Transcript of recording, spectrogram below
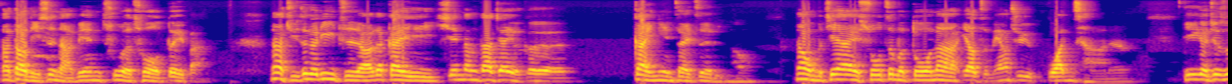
那到底是哪边出了错，对吧？那举这个例子啊，大概先让大家有个概念在这里哈。那我们接下来说这么多，那要怎么样去观察呢？第一个就是，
